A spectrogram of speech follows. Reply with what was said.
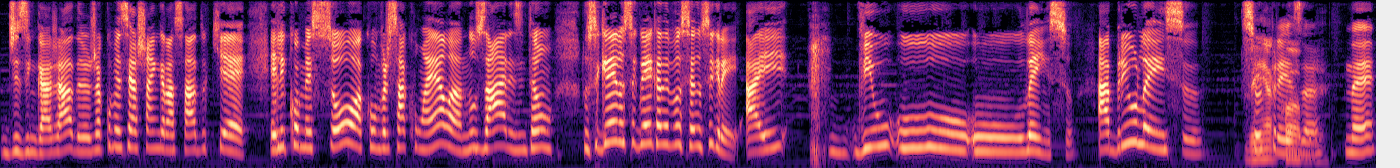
desengajada, eu já comecei a achar engraçado que é. Ele começou a conversar com ela nos ares, então, no segredo, no segredo, cadê você? No segredo. Aí viu o, o lenço. Abriu o lenço. Vem Surpresa, né?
